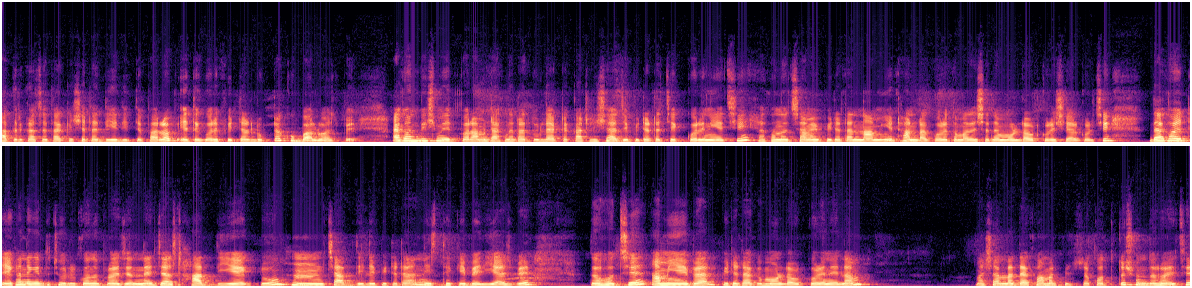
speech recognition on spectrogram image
হাতের কাছে থাকে সেটা দিয়ে দিতে পারো। এতে করে পিঠার লুকটা খুব ভালো আসবে। এখন বিশ মিনিট পর আমি ডাকনাটা তুলে একটা কাঠের সাহায্যে পিঠাটা চেক করে নিয়েছি। এখন হচ্ছে আমি পিঠাটা নামিয়ে ঠান্ডা করে তোমাদের সাথে মোল্ড আউট করে শেয়ার করছি। দেখো, এখানে কিন্তু চুরির কোনো প্রয়োজন নেই। জাস্ট হাত দিয়ে একটু চাপ দিলে পিঠাটা নিচ থেকে বেরিয়ে আসবে। তো হচ্ছে আমি এবার পিঠাটাকে মোল্ড আউট করে নিলাম। মাসাল্লাহ দেখো আমার পিঠাটা কতটা সুন্দর হয়েছে।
